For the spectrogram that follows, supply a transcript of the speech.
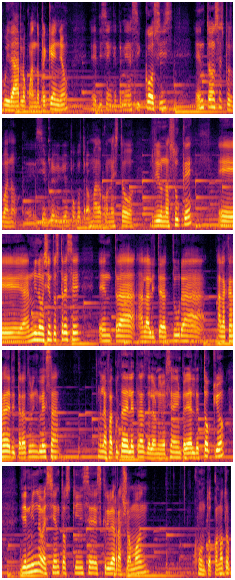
cuidarlo cuando pequeño. Eh, dicen que tenía psicosis. Entonces, pues bueno, eh, siempre vivió un poco traumado con esto Ryunosuke. Eh, en 1913 entra a la literatura, a la carrera de literatura inglesa en la Facultad de Letras de la Universidad Imperial de Tokio y en 1915 escribe Rashomon junto con otro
